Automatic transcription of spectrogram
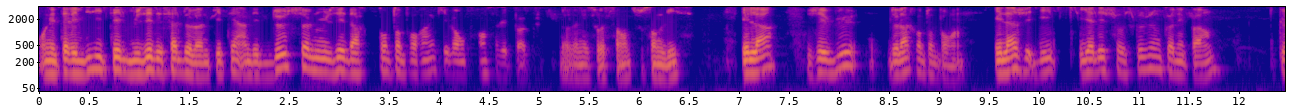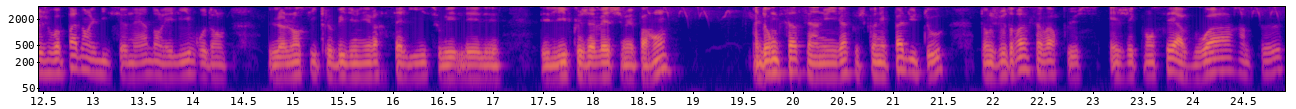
On est allé visiter le musée des Salles de l'Homme, qui était un des deux seuls musées d'art contemporain qu'il y avait en France à l'époque, dans les années 60, 70. Et là, j'ai vu de l'art contemporain. Et là, j'ai dit, il y a des choses que je ne connais pas, que je vois pas dans les dictionnaires, dans les livres ou dans le- l'encyclopédie universalis ou les, livres que j'avais chez mes parents. Donc ça, c'est un univers que je connais pas du tout. Donc je voudrais en savoir plus. Et j'ai commencé à voir un peu,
